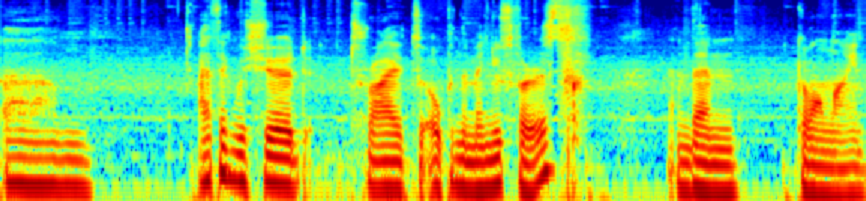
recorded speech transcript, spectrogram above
Um, I think we should try to open the menus first and then go online.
